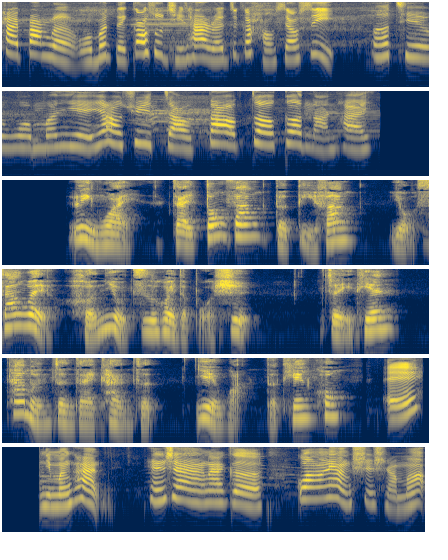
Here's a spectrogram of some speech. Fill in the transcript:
太棒了，我们得告诉其他人这个好消息。而且我们也要去找到这个男孩。另外，在东方的地方有三位很有智慧的博士。这一天，他们正在看着夜晚的天空。哎，你们看，天上那个光亮是什么？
